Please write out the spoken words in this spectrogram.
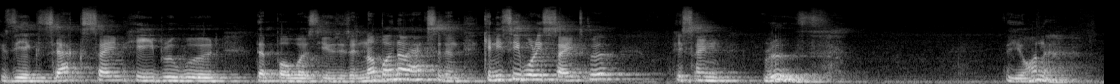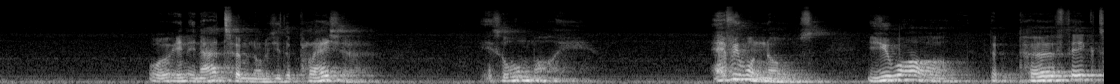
It's the exact same Hebrew word that Boaz uses, and not by no accident. Can you see what he's saying to her? He's saying, Ruth, the honor, or in, in our terminology, the pleasure, is all mine. Everyone knows you are the perfect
